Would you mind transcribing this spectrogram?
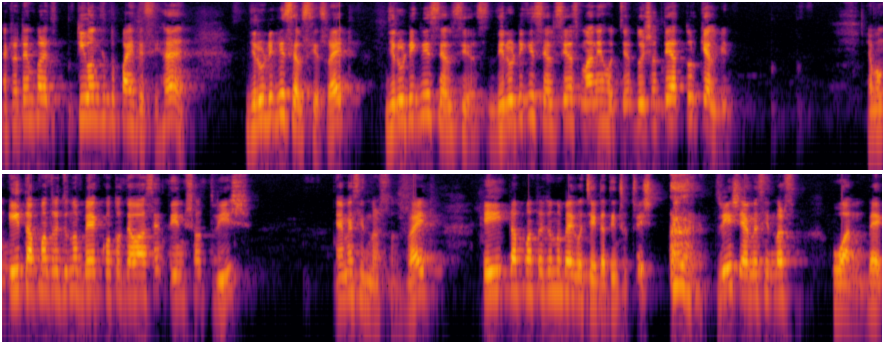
একটা টেম্পারেচার টি ওয়ান কিন্তু পাইতেছি হ্যাঁ? Zero degree Celsius right zero degree Celsius zero degree Celsius মানে হচ্ছে দুইশো তিয়াত্তর কেলভিন এবং এই তাপমাত্রার জন্য ব্যাগ কত দেওয়া আছে? তিনশো ত্রিশ এম এস ইনভার্সন রাইট এই তাপমাত্রার জন্য ব্যাগ হচ্ছে এটা, তিনশো ত্রিশ ত্রিশ এম এস ইনভার্স ওয়ান ব্যাগ।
